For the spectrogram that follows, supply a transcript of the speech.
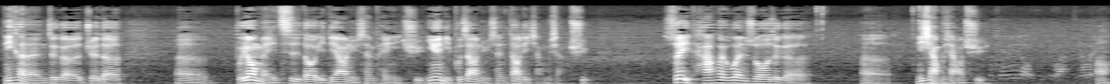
你可能这个觉得，呃，不用每一次都一定要女生陪你去，因为你不知道女生到底想不想去，所以他会问说这个。呃，你想不想要去？哦，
